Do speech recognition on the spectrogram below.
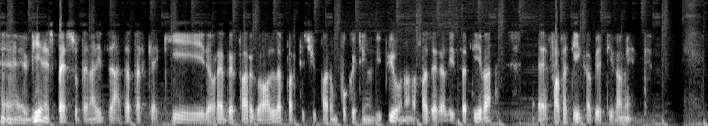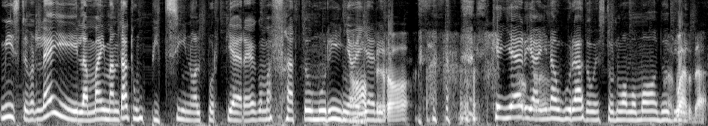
eh, viene spesso penalizzata perché chi dovrebbe far gol, partecipare un pochettino di più nella fase realizzativa, eh, fa fatica obiettivamente. Mister, lei l'ha mai mandato un pizzino al portiere come ha fatto Murigno no, ieri? Però... che ieri no, però... ha inaugurato questo nuovo modo Ma di... Guarda,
